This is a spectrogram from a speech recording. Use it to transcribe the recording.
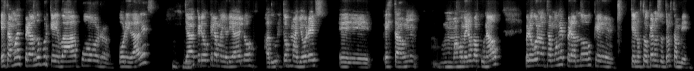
estamos esperando porque va por, por edades. Ya creo que la mayoría de los adultos mayores eh, están más o menos vacunados, pero bueno, estamos esperando que, que nos toque a nosotros también.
